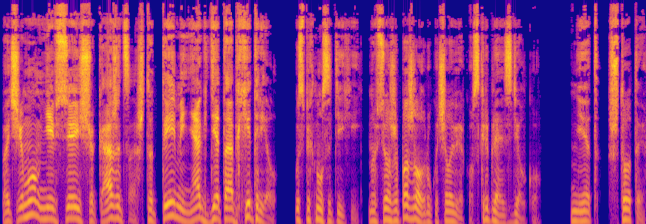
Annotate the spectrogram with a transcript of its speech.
«Почему мне все еще кажется, что ты меня где-то обхитрил?» — успехнулся Тихий, но все же пожал руку человеку, скрепляя сделку. «Нет, что ты.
